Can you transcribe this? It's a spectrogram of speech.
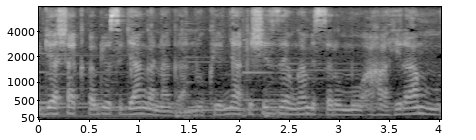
ibyo yashakaga byose byanganaga. Nuko iyo myaka ishize umwami salomo aha hiramu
